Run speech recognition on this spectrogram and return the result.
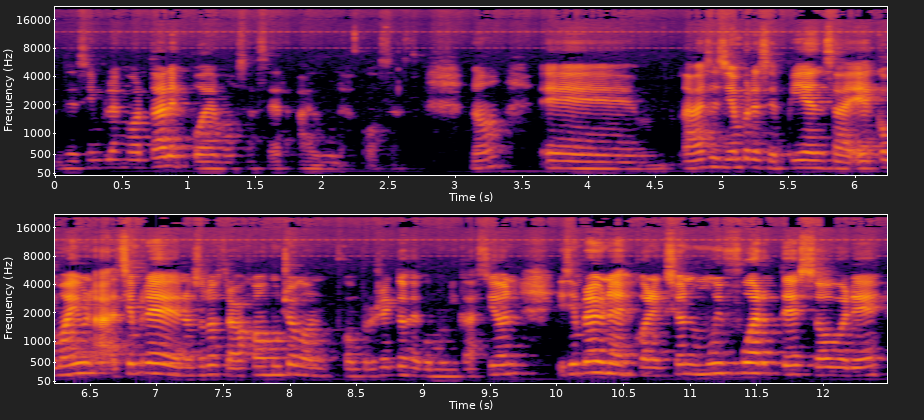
de simples mortales, podemos hacer algunas cosas, ¿no? Eh, a veces siempre se piensa, eh, como hay un- siempre nosotros trabajamos mucho con, con proyectos de comunicación y siempre hay una desconexión muy fuerte sobre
